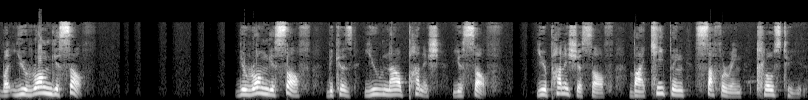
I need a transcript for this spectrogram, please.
but you wrong yourself. You wrong yourself because you now punish yourself. You punish yourself by keeping suffering close to you.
